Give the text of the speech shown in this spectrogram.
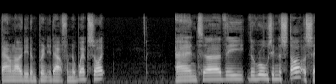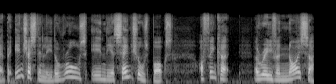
downloaded and printed out from the website and uh, the the rules in the starter set. But interestingly, the rules in the essentials box, I think are, are even nicer.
